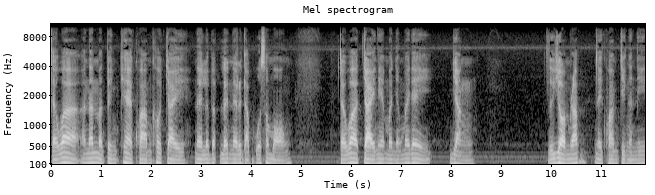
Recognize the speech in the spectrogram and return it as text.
แต่ว่าอันนั้นมันเป็นแค่ความเข้าใจในระดับในระดับหัวสมอง แต่ว่าใจเนี่ยมันยังไม่ได้ยังหรือยอมรับในความจริงอันนี้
